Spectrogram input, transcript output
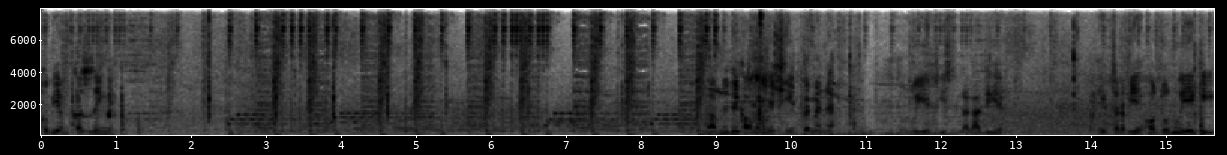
इसको भी हम कस देंगे। आपने देखा होगा ये शीट पे मैंने दोनों ये चीज़ लगा दी है। एक तरफ़ ये और दोनों एक ही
